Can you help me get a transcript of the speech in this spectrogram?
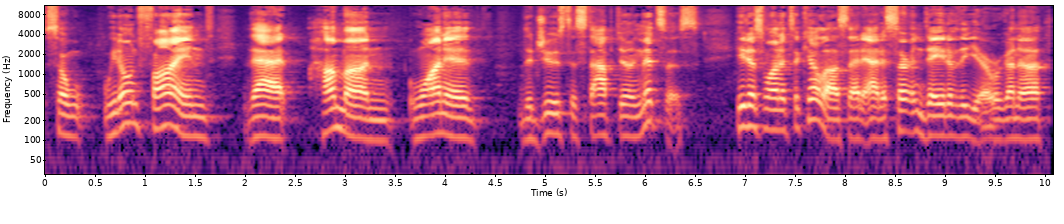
So we don't find that Haman wanted the Jews to stop doing mitzvahs. He just wanted to kill us. That at a certain date of the year, we're gonna,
